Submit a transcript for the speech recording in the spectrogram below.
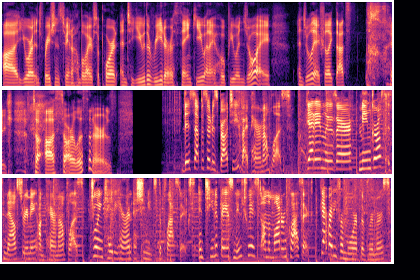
Uh, you are inspirations to me, and I'm humbled by your support. And to you, the reader, thank you, and I hope you enjoy. And Julie, I feel like that's like to us, to our listeners. This episode is brought to you by Paramount Plus. Get in, loser! Mean Girls is now streaming on Paramount Plus. Join Cady Heron as she meets the plastics in Tina Fey's new twist on the modern classic. Get ready for more of the rumors,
